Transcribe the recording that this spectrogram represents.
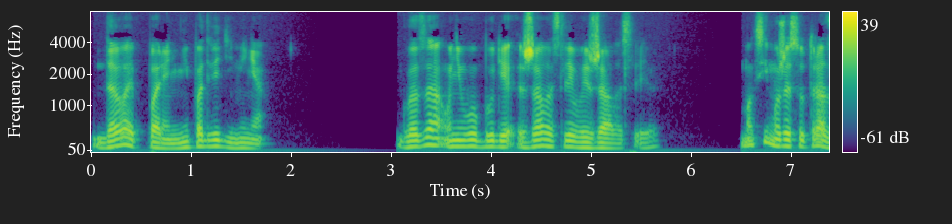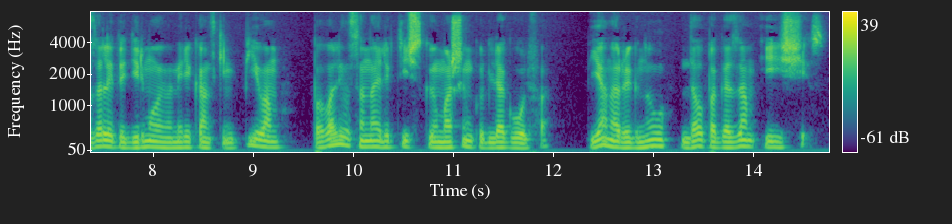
«Давай, парень, не подведи меня». Глаза у него были жалостливые-жалостливые. Максим уже с утра, залитый дерьмовым американским пивом, повалился на электрическую машинку для гольфа, пьяно рыгнул, дал по газам и исчез.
